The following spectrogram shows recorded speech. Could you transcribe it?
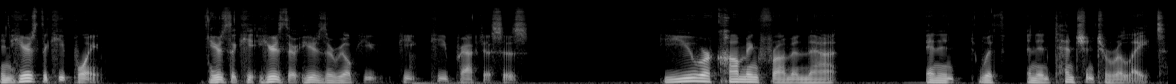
and here's the key point. Here's the key. Here's the here's the real key key key practice is you are coming from in that and in with an intention to relate,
